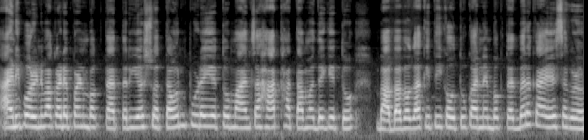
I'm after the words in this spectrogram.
आणि पौर्णिमाकडे पण बघतात. तर यश स्वतःहून पुढे येतो. मांचा हात हातामध्ये घेतो. बाबा बघा किती कौतुकाने बघतात बरं काय हे सगळं.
